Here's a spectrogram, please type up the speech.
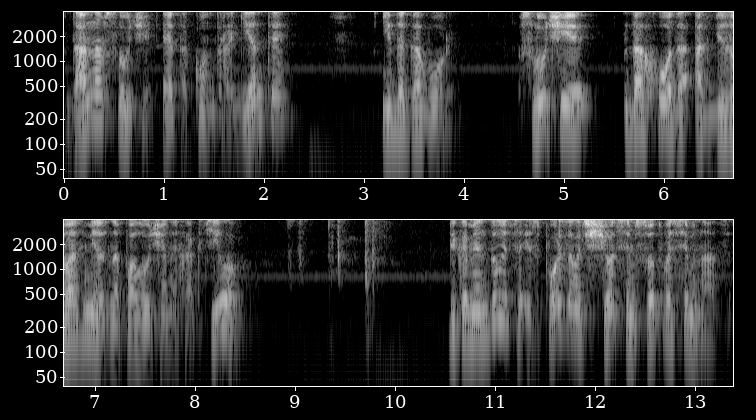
В данном случае это контрагенты и договоры. В случае дохода от безвозмездно полученных активов рекомендуется использовать счет 718.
